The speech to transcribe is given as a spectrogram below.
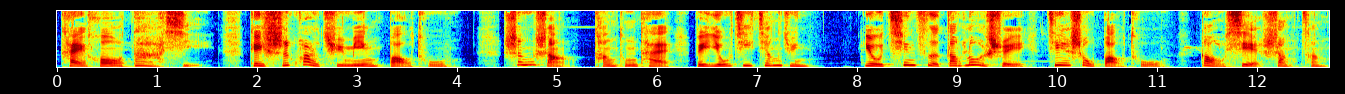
太后大喜。给石块取名宝图，升赏唐同泰为游击将军，又亲自到洛水接受宝图，告谢上苍。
